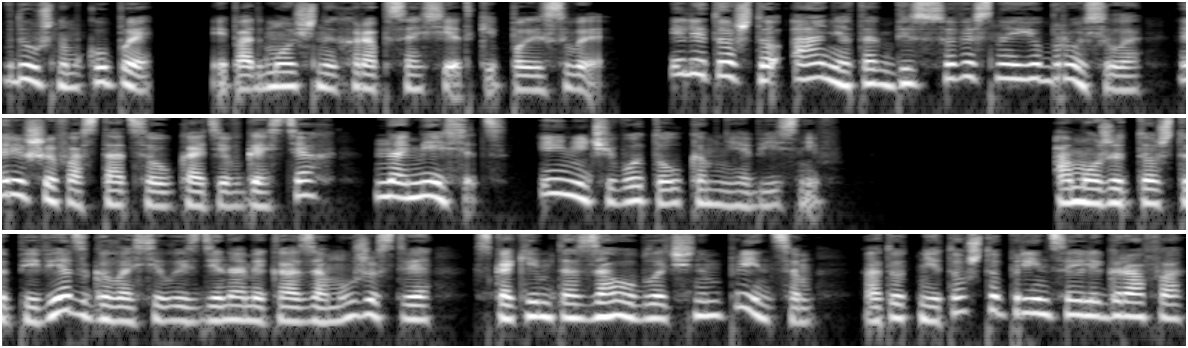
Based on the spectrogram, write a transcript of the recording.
в душном купе и под мощный храп соседки ПСВ, или то, что Аня так бессовестно ее бросила, решив остаться у Кати в гостях на месяц и ничего толком не объяснив. А может, то, что певец голосил из динамика о замужестве с каким-то заоблачным принцем, а тут не то, что принца или графа,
